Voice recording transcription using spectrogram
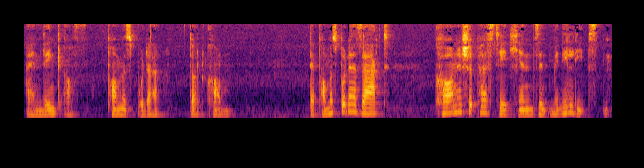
Ein Link auf pommesbuddha.com. Der Pommesbuddha sagt, kornische Pastetchen sind mir die liebsten.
